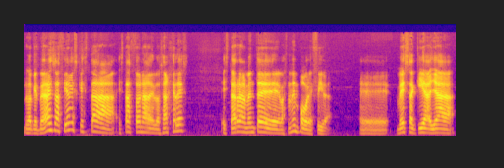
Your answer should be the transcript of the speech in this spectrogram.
lo que te da la sensación es que esta, esta zona de Los Ángeles está realmente bastante empobrecida. Eh, ves aquí allá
